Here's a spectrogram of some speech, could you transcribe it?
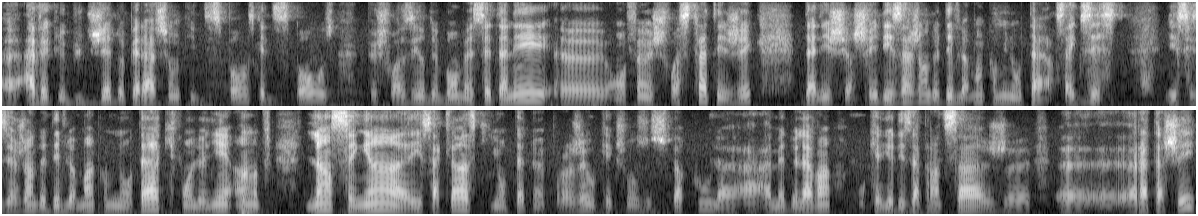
euh, avec le budget d'opération dispose, qu'elle dispose, peut choisir de bon, ben cette année, euh, on fait un choix stratégique d'aller chercher des agents de développement communautaire. Ça existe. Et ces agents de développement communautaire qui font le lien entre l'enseignant et sa classe, qui ont peut-être un projet ou quelque chose de super cool à, à mettre de l'avant auquel il y a des apprentissages euh, euh, rattachés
